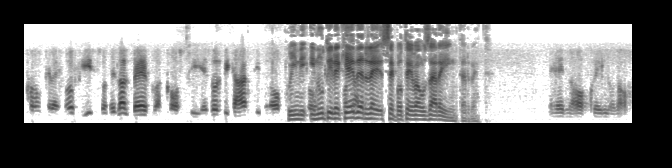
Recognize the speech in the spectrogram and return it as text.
con un telefono fisso nell'albergo a costi esorbitanti. Però quindi inutile chiederle se poteva usare internet. Eh no, quello no.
